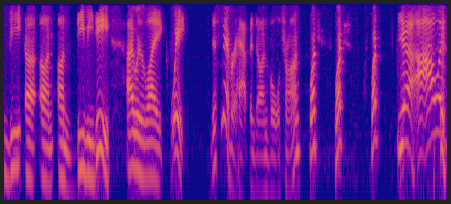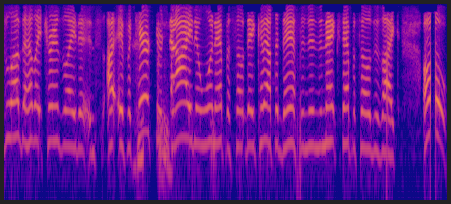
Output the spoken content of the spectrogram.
V uh, on on DVD. I was like, wait, this never happened on Voltron. What what what? Yeah, I always loved how they translate it. And if a character died in one episode, they cut out the death, and then the next episode is like, oh,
